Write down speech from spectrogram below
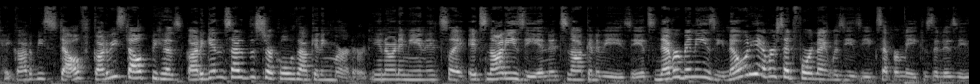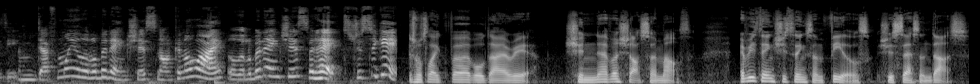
Okay, gotta be stealth. Gotta be stealth because gotta get inside of the circle without getting murdered. You know what I mean? It's like, it's not easy and it's not gonna be easy. It's never been easy. Nobody ever said Fortnite was easy except for me because it is easy. I'm definitely a little bit anxious, not gonna lie. A little bit anxious, but hey, it's just a game. It was like verbal diarrhea. She never shuts her mouth. Everything she thinks and feels, she says and does.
